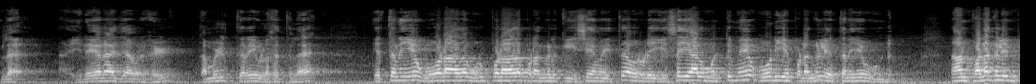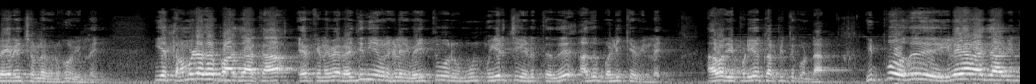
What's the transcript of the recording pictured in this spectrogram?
இல்லை இளையராஜா அவர்கள் தமிழ் திரையுலகத்துல எத்தனையோ ஓடாத உருப்படாத படங்களுக்கு இசையமைத்து அவருடைய இசையால் மட்டுமே ஓடிய படங்கள் எத்தனையோ உண்டு. நான் படங்களின் பெயரை சொல்ல விரும்பவில்லை. இங்கே தமிழக பாஜக ஏற்கனவே ரஜினி அவர்களை வைத்து ஒரு முன் முயற்சி எடுத்தது அது பலிக்கவில்லை. அவர் எப்படியோ தப்பித்துக் கொண்டார். இப்போது இளையராஜாவின்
